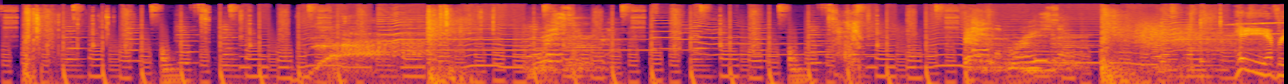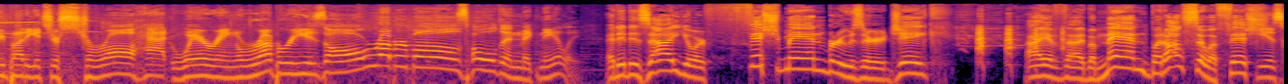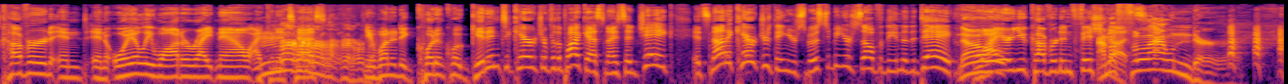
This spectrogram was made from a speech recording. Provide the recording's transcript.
Hey everybody, it's your straw hat wearing, rubbery is all rubber balls, Holden McNeely. And it is I, your fishman bruiser, Jake. I have I'm a man, but also a fish. He is covered in in oily water right now. I can attest. He wanted to quote unquote get into character for the podcast, and I said, Jake, it's not a character thing. You're supposed to be yourself at the end of the day. No. Why are you covered in fish I'm guts? a flounder.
